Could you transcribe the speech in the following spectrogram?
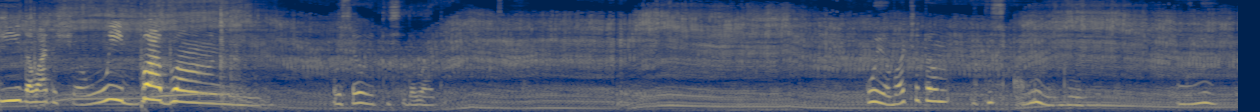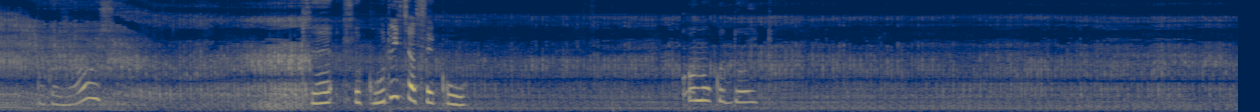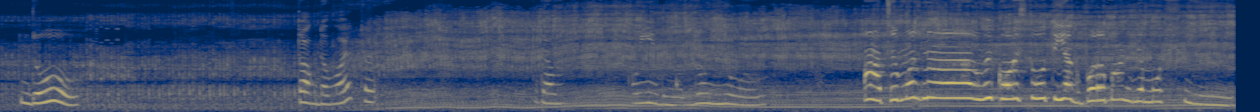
І давайте ще. Уй, бабам! Веселитися давайте. Ой, я бачу там якийсь круг. Мені показалося. Це, це крутиться цей круг? А ну-ка дайте. Да. Так, давайте там поїдемо до. А, це можна використовувати як барабан для машини.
